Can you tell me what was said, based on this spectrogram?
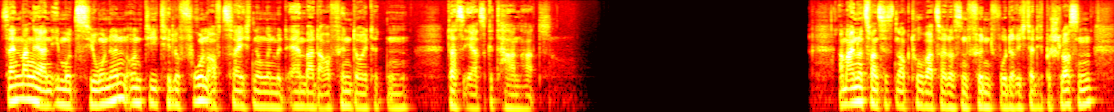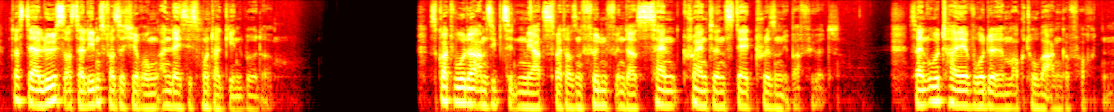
sein Mangel an Emotionen und die Telefonaufzeichnungen mit Amber darauf hindeuteten, dass er es getan hat. Am 21. Oktober 2005 wurde richterlich beschlossen, dass der Erlös aus der Lebensversicherung an Lacys Mutter gehen würde. Scott wurde am 17. März 2005 in das San Quentin State Prison überführt. Sein Urteil wurde im Oktober angefochten.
